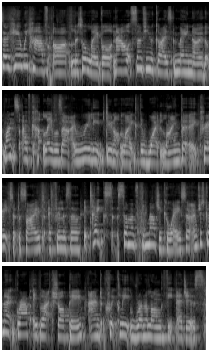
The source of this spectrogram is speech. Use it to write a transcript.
So here we have our little label. Now, some of you guys may know that once I've cut labels out, I really do not like the white line that it creates at the side. I feel as though it takes some of the magic away. So I'm just gonna grab a black Sharpie and quickly run along the edges.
